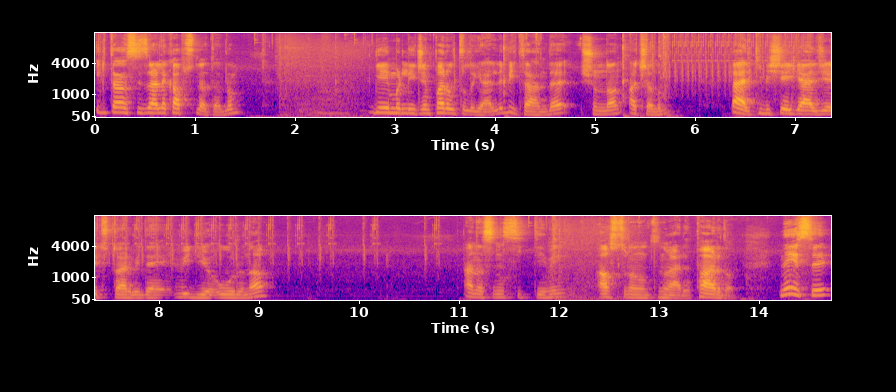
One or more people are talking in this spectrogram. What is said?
İki tane sizlerle kapsül atalım. Gamer Legion parıltılı geldi. Bir tane de şundan açalım. Belki bir şey geleceği tutar bir de video uğruna. Anasını siktiğimin astronotunu verdi. Pardon. Neyse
